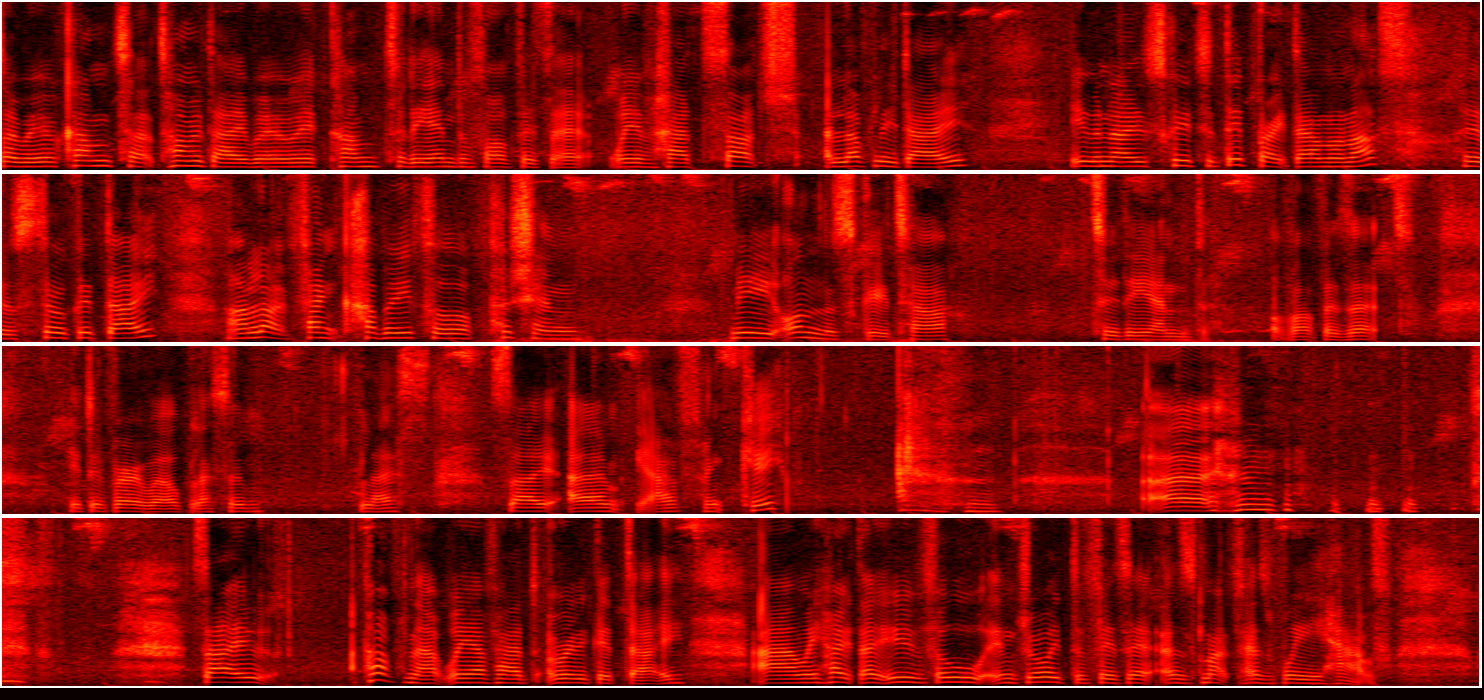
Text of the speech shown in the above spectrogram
So we've come to that time of day where we've come to the end of our visit. We've had such a lovely day, even though the scooter did break down on us. It was still a good day. I'd like to thank hubby for pushing me on the scooter to the end of our visit. He did very well, bless him, bless. So um, yeah, thank you. uh, so apart from that we have had a really good day and we hope that you've all enjoyed the visit as much as we have.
